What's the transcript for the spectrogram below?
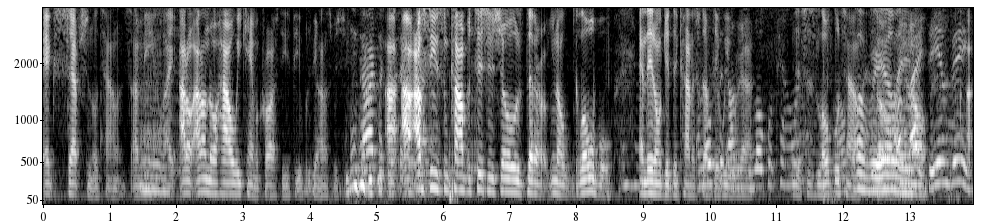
exceptional talents. I mean, mm. like I don't I don't know how we came across these people to be honest with you. God put this I, thing I, I've seen some competition shows that are you know global, mm-hmm. and they don't get the kind of stuff that we were at. local talent. This is local Oh, talent. So, really? you All know, right, DMV.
